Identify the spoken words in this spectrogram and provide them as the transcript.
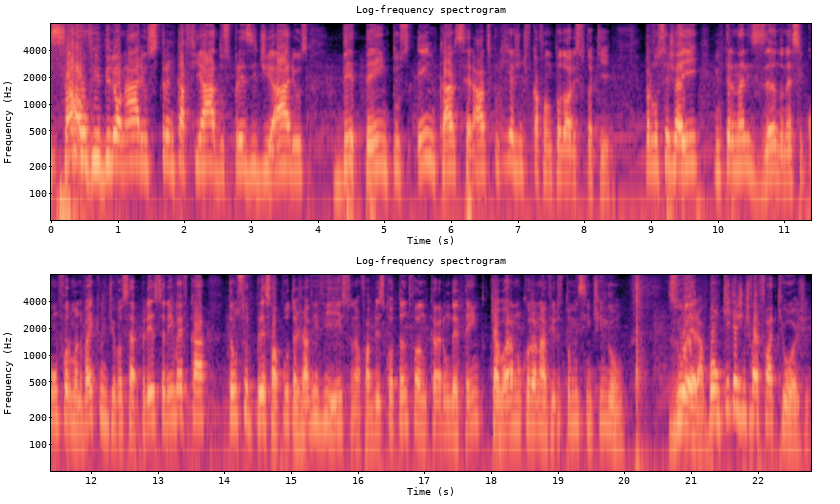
salve, bilionários, trancafiados, presidiários, detentos, encarcerados. Por que a gente fica falando toda hora isso daqui? Para você já ir internalizando, né? Se conformando. Vai que um dia você é preso, você nem vai ficar tão surpreso. Fala, puta, já vivi isso, né? O Fabrício ficou tanto falando que eu era um detento que agora no coronavírus estou me sentindo um. Zoeira. Bom, o que, que a gente vai falar aqui hoje?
